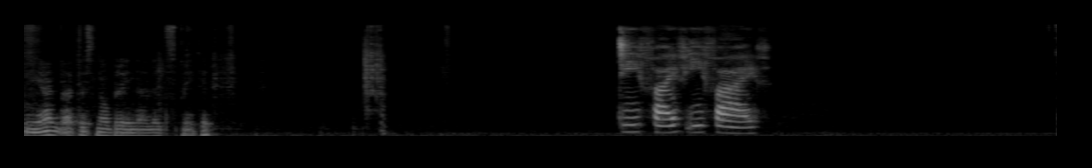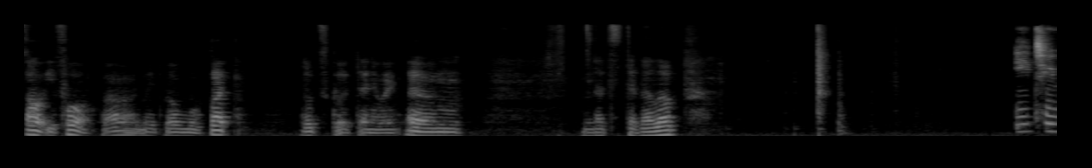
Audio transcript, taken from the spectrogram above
Yeah, that is no brainer. Let's make it. D5, E5. Oh, e4. Oh, I made wrong move, but looks good anyway. Um, let's develop. E2,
